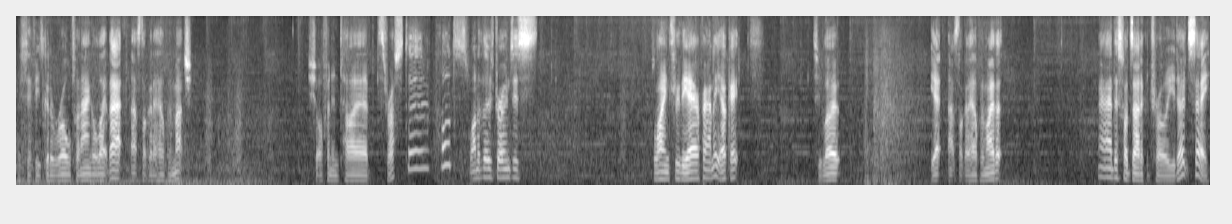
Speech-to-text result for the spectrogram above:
Let's see if he's going to roll to an angle like that. That's not going to help him much. Shot off an entire thruster pod? One of those drones is flying through the air apparently. Okay. Too low. Yeah, that's not going to help him either. Ah, this one's out of control, you don't say.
